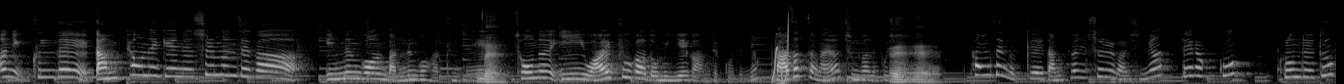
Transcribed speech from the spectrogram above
아니 근데 남편에게는 술 문제가 있는 건 맞는 것 같은데 네. 저는 이 와이프가 너무 이해가 안 됐거든요. 맞았잖아요 중간에 예, 보시면 예. 평생 그렇게 남편이 술을 마시면 때렸고 그런데도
